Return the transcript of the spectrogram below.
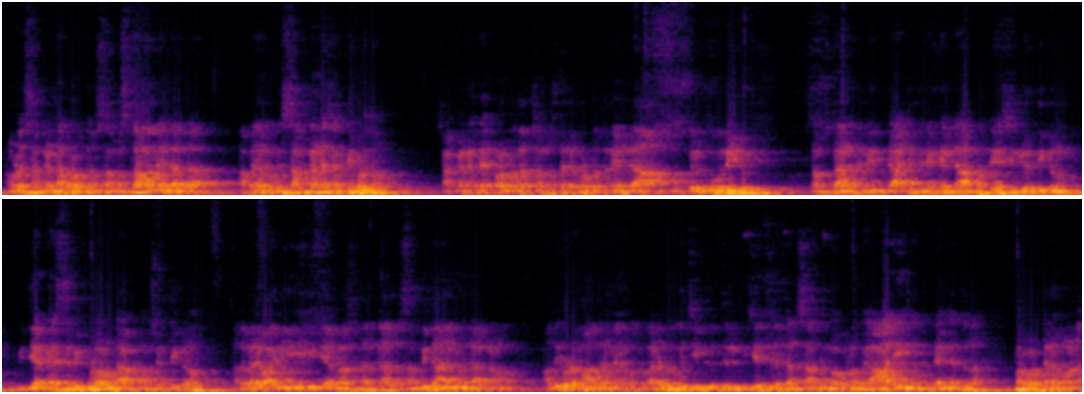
നമ്മുടെ സംഘടനാ പ്രവർത്തനം സംസ്ഥാനം അല്ലാത്ത അപ്പൊ നമുക്ക് സംഘടന ശക്തിപ്പെടുത്തണം. സംഘടനയുടെ പ്രവർത്തനം സംസ്ഥാന പ്രവർത്തനം എല്ലാ മുക്കിലും മൂലയിലും സംസ്ഥാനത്തിന്റെയും രാജ്യത്തിന്റെയൊക്കെ എല്ലാ പ്രദേശങ്ങളിലും എത്തിക്കണം. വിദ്യാഭ്യാസ വിപ്ലവം ഉണ്ടാക്കണം സൃഷ്ടിക്കണം. അതുപരമായ രീതിയിൽ വിദ്യാഭ്യാസം നൽകാനുള്ള സംവിധാനങ്ങൾ ഉണ്ടാക്കണം. അതിലൂടെ മാത്രമേ നമുക്ക് വരലോക ജീവിതത്തിൽ വിജയത്തിലെത്താൻ സാധ്യമാവുള്ളൂ. അപ്പൊ ആ രീതി രംഗത്തുള്ള പ്രവർത്തനമാണ്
